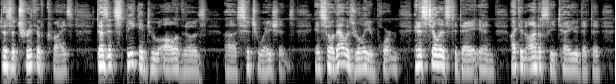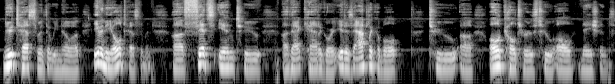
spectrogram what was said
does the truth of Christ, does it speak into all of those uh, situations? And so that was really important. And it still is today. And I can honestly tell you that the New Testament that we know of, even the Old Testament, uh, fits into uh, that category. It is applicable to uh, all cultures, to all nations.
